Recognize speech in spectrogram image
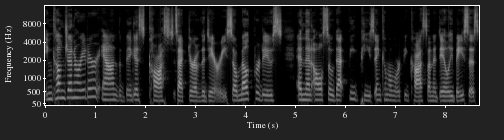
income generator and the biggest cost sector of the dairy. So, milk produced and then also that feed piece, income over feed costs on a daily basis.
